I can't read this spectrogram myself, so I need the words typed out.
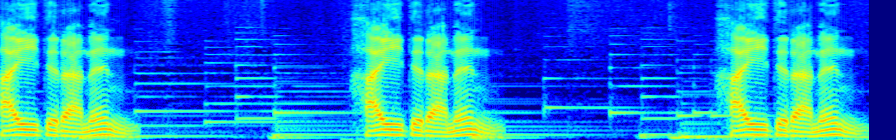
haideuraneun. haideuraneun. haideuraneun.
